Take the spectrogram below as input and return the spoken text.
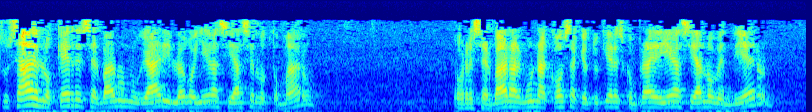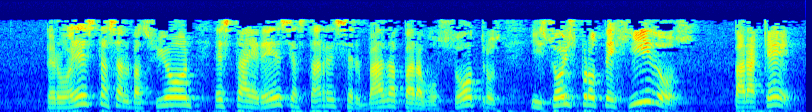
¿Tú sabes lo que es reservar un lugar y luego llegas y ya se lo tomaron? O reservar alguna cosa que tú quieres comprar y llegas y ya lo vendieron. Pero esta salvación, esta herencia está reservada para vosotros y sois protegidos. ¿Para qué?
